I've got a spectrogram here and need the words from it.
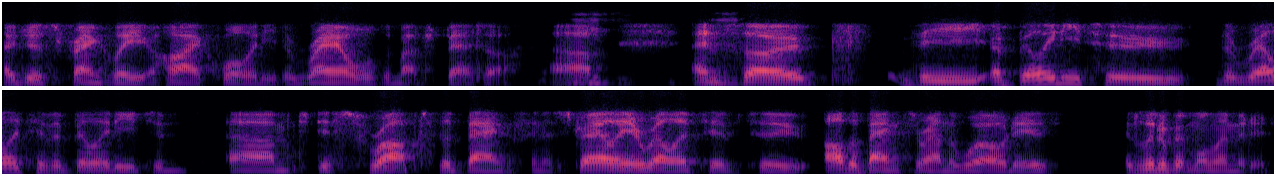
are just frankly higher quality. The rails are much better. Um, mm-hmm. And so the ability to, the relative ability to, um, to disrupt the banks in Australia relative to other banks around the world is, is a little bit more limited.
